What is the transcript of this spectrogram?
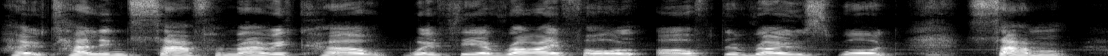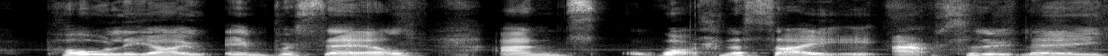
hotel in South America with the arrival of the Rosewood San Paulo in Brazil. And what can I say? It absolutely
